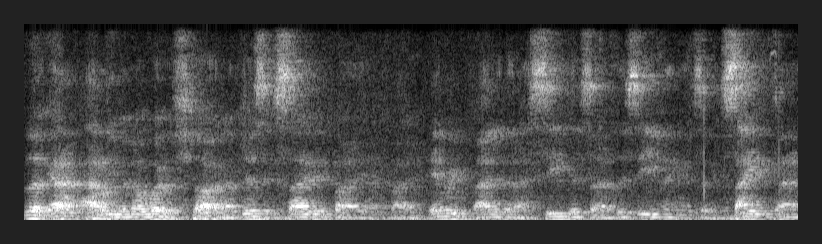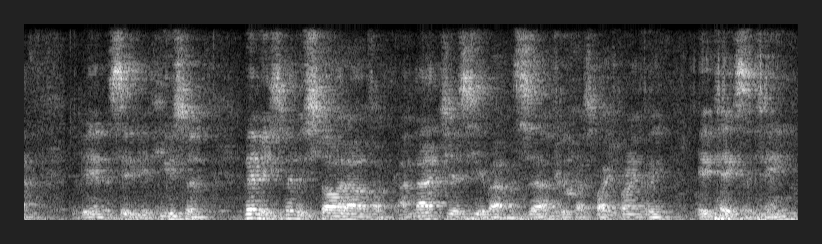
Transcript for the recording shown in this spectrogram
look, I, I don't even know where to start. I'm just excited by, uh, by everybody that I see this uh, this evening. It's an exciting time to be in the city of Houston. Let me let me start off. I'm, I'm not just here by myself because, quite frankly, it takes a team.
